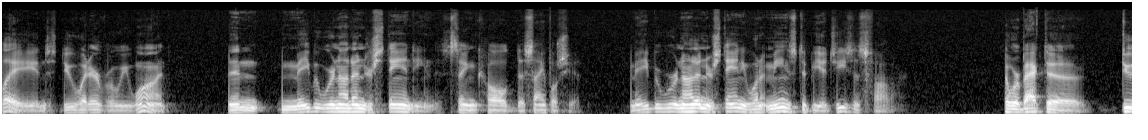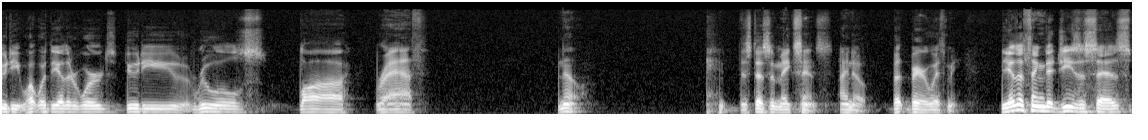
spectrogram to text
play and just do whatever we want, then maybe we're not understanding this thing called discipleship. Maybe we're not understanding what it means to be a Jesus follower. So we're back to duty. What were the other words? Duty, rules, law, wrath. No. this doesn't make sense. I know, but bear with me. The other thing that Jesus says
